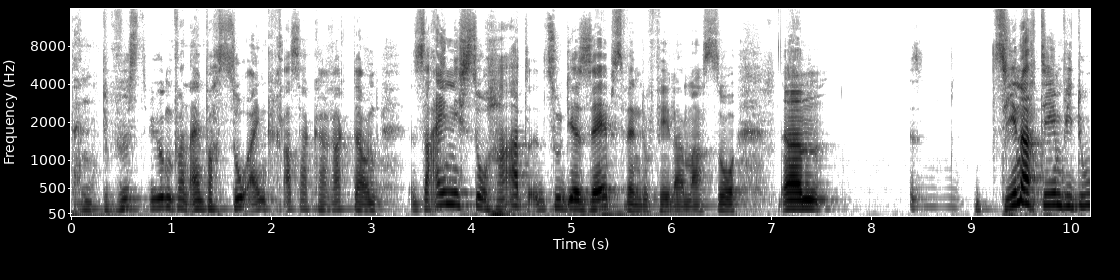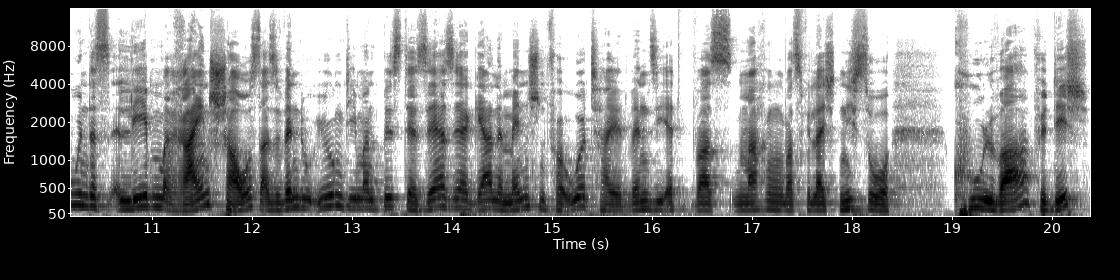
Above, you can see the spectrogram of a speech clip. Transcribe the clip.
dann du wirst irgendwann einfach so ein krasser Charakter und sei nicht so hart zu dir selbst, wenn du Fehler machst. So, ähm, je nachdem, wie du in das Leben reinschaust, also wenn du irgendjemand bist, der sehr, sehr gerne Menschen verurteilt, wenn sie etwas machen, was vielleicht nicht so cool war für dich,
